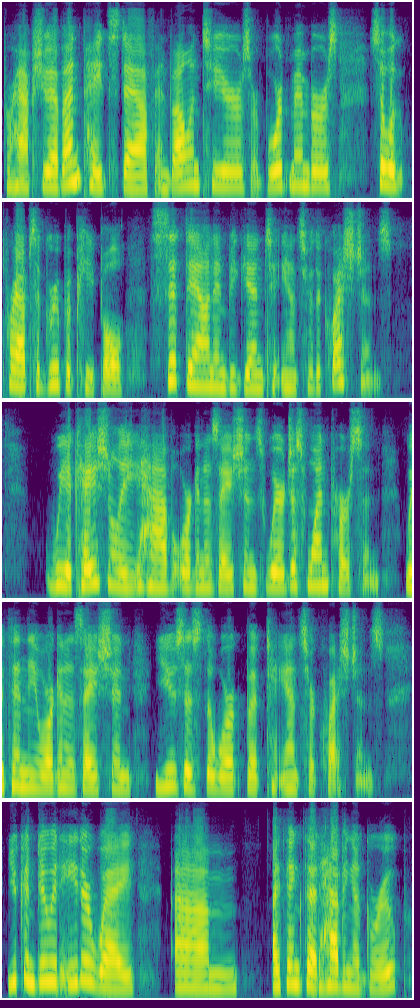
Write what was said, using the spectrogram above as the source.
perhaps you have unpaid staff and volunteers or board members. So a, perhaps a group of people sit down and begin to answer the questions we occasionally have organizations where just one person within the organization uses the workbook to answer questions. You can do it either way. Um, I think that having a group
